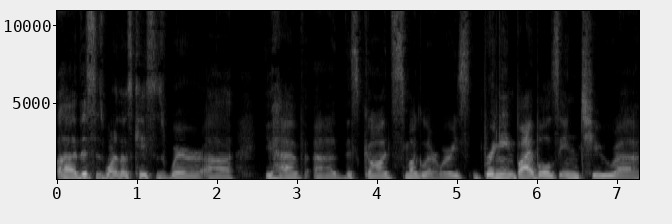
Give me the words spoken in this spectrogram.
uh, this is one of those cases where uh, you have uh, this God smuggler where he's bringing Bibles into uh,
